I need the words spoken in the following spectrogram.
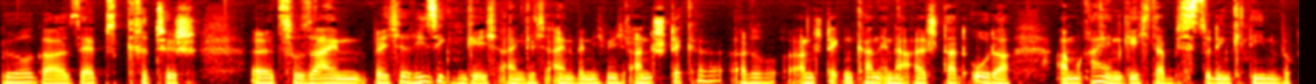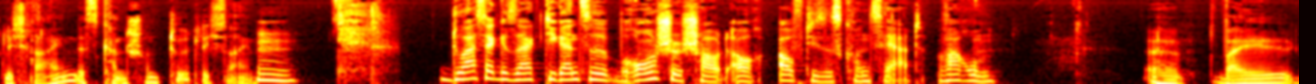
Bürger, selbstkritisch äh, zu sein. Welche Risiken gehe ich eigentlich ein, wenn ich mich anstecke, also anstecken kann in der Altstadt oder am Rhein? Gehe ich da bis zu den Knien wirklich rein? Das kann schon tödlich sein. Hm. Du hast ja gesagt, die ganze Branche schaut auch auf dieses Konzert. Warum? Äh, weil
